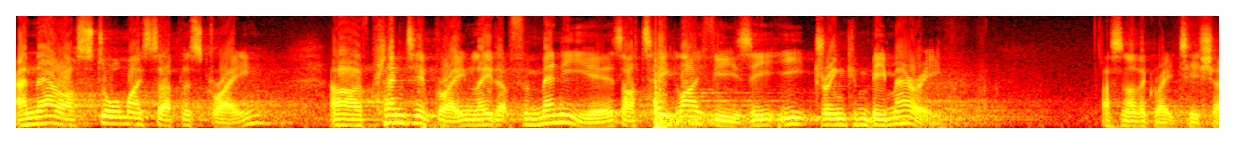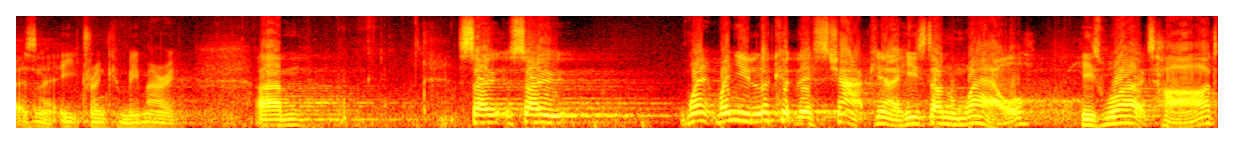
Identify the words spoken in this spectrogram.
and there I'll store my surplus grain, and I'll have plenty of grain laid up for many years. I'll take life easy, eat, drink, and be merry. That's another great t shirt, isn't it? Eat, drink, and be merry. Um, so, so when, when you look at this chap, you know, he's done well, he's worked hard,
